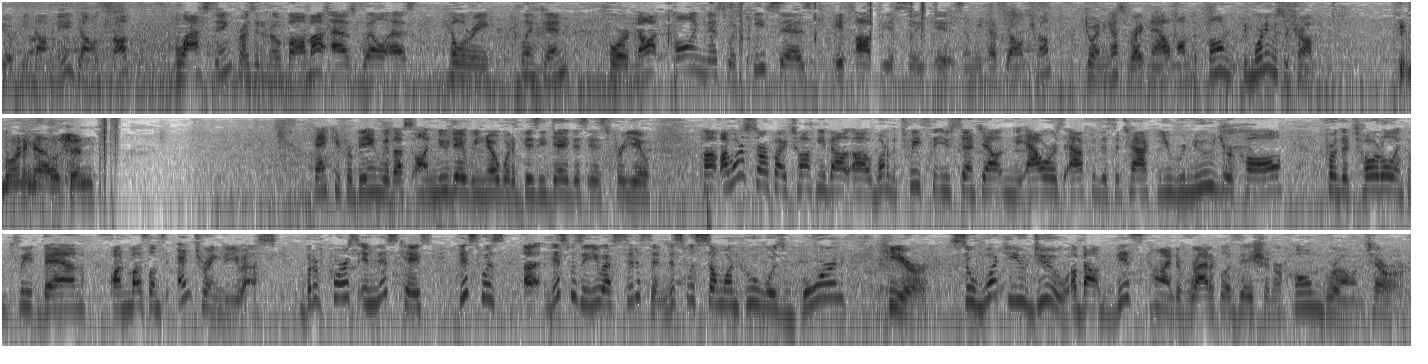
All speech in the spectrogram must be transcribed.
GOP nominee, Donald Trump, blasting President Obama as well as Hillary Clinton for not calling this what he says it obviously is. And we have Donald Trump joining us right now on the phone. Good morning, Mr. Trump. Good morning, Alisyn. Thank you for being with us on New Day. We know what a busy day this is for you. Uh, I want to start by talking about uh, one of the tweets that you sent out in the hours after this attack. You renewed your call for the total and complete ban on Muslims entering the U.S. But of course, in this case, this was uh, this was a U.S. citizen. This was someone who was born here. So, what do you do about this kind of radicalization or homegrown terror?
